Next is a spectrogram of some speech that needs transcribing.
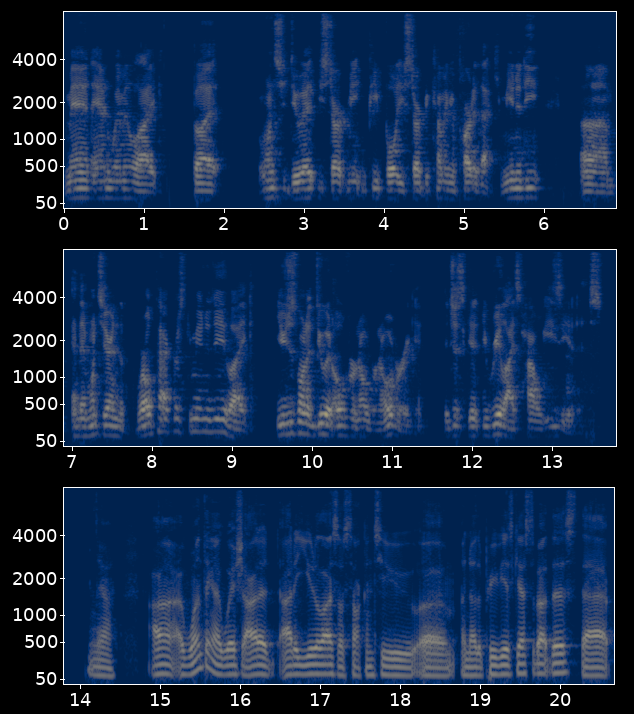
men and women alike. But once you do it, you start meeting people, you start becoming a part of that community. Um, and then once you're in the World Packers community, like you just want to do it over and over and over again. It just get you realize how easy it is. Yeah. Uh, one thing I wish I'd I'd utilized. I was talking to um, another previous guest about this. That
